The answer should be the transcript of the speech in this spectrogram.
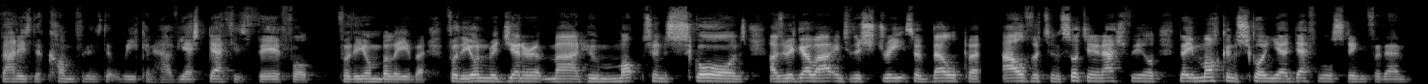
That is the confidence that we can have. Yes, death is fearful for the unbeliever, for the unregenerate man who mocks and scorns as we go out into the streets of Belper, Alfreton, Sutton and Ashfield. They mock and scorn. Yeah, death will sting for them.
